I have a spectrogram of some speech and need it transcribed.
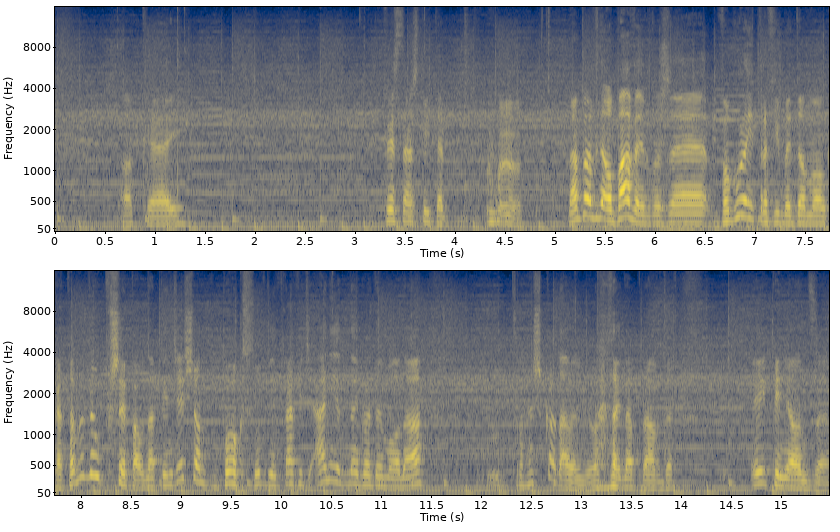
Okej. Crystal Splitter. Mam pewne obawy, bo że w ogóle nie trafimy do Monka. To by był przypał. Na 50 boksów nie trafić ani jednego demona. Trochę szkoda by było, tak naprawdę. I pieniądze.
